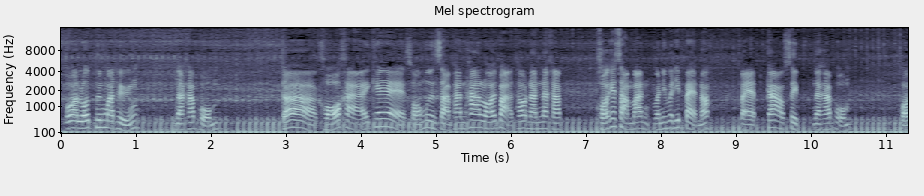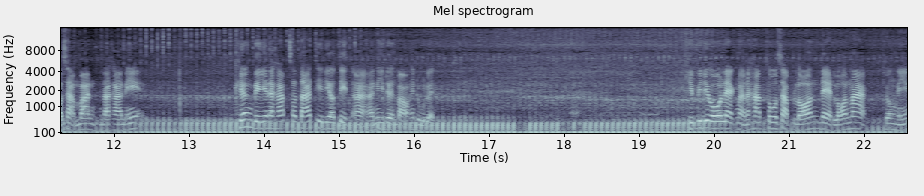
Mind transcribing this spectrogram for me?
เพราะว่ารถเพิ่งมาถึง นะครับผมก็ขอขายแค่ 23,500 บาทเท่านั้นนะครับ ขอแค่ 3 วัน วันนี้วันที่ 8 เนาะ8 9 10 นะครับผม ขอ 3 วันราคานี้ เครื่องดีนะครับ สตาร์ททีเดียวติด อะ อันนี้เดินเบาให้ดูเลย คลิปวิดีโอแหลกหน่อยนะครับ โทรศัพท์ร้อน แดดร้อนมาก ช่วงนี้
